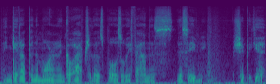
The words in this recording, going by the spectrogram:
then get up in the morning and go after those bulls that we found this this evening. Should be good.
